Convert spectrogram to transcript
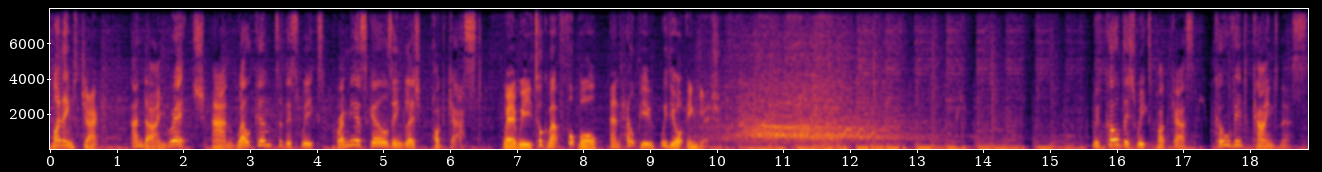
my name's Jack. And I'm Rich, and welcome to this week's Premier Skills English podcast, where we talk about football and help you with your English. We've called this week's podcast COVID Kindness.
